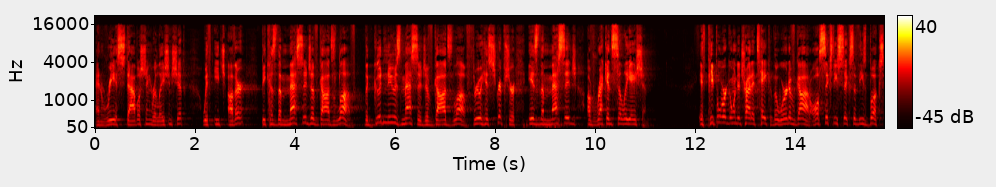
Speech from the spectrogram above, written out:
and reestablishing relationship? With each other because the message of God's love, the good news message of God's love through His scripture, is the message of reconciliation. If people were going to try to take the Word of God, all 66 of these books,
